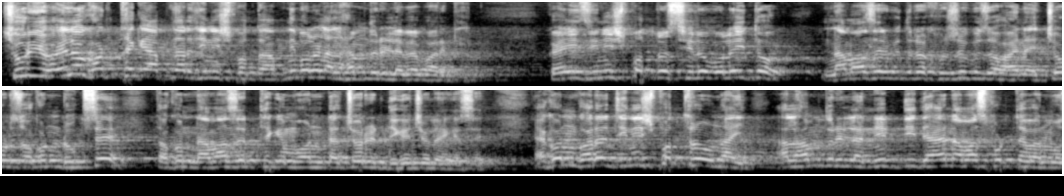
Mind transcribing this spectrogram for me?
চুরি হইল ঘর থেকে আপনার জিনিসপত্র। আপনি বলেন, আলহামদুলিল্লাহ, ব্যাপার কি? এই জিনিসপত্র ছিল বলেই তো নামাজের ভিতরে খুশু খুশু হয় নাই। চোর যখন ঢুকছে, তখন নামাজের থেকে মনটা চোরের দিকে চলে গেছে। এখন ঘরের জিনিসপত্রও নাই। আলহামদুলিল্লাহ, নির্দ্বিধায় নামাজ পড়তে পারব।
